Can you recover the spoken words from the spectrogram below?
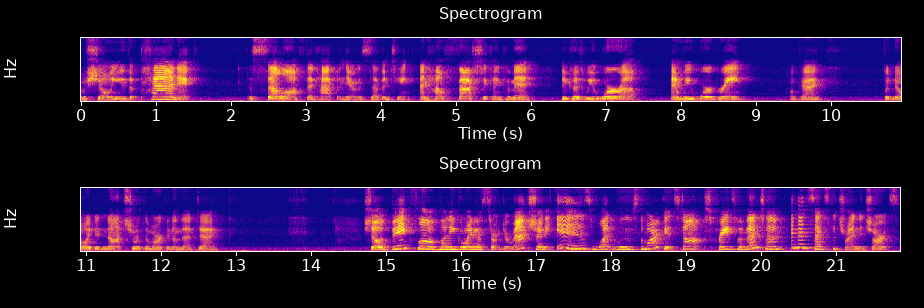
I'm showing you the panic, the sell-off that happened there on the 17th and how fast it can come in because we were up and we were green, okay? But no, I did not short the market on that day. So a big flow of money going in a certain direction is what moves the market. Stocks creates momentum and then sets the trend in charts.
